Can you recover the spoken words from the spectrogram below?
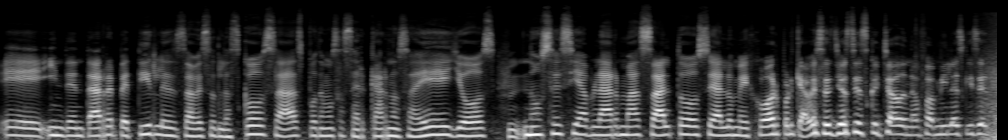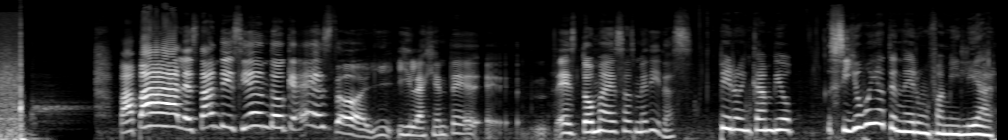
eh, intentar repetirles a veces las cosas, podemos acercarnos a ellos. No sé si hablar más alto sea lo mejor, porque a veces yo sí he escuchado en familias que dicen papá, le están diciendo que esto. Y, la gente eh, toma esas medidas. Pero en cambio, si yo voy a tener un familiar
